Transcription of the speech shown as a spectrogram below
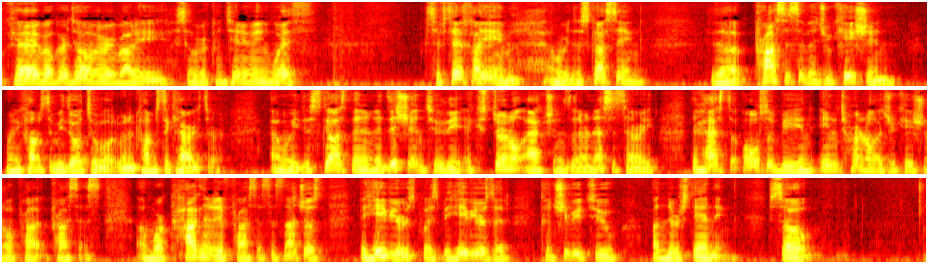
Okay, Boker Tov, everybody. So we're continuing with Siftei Chaim, and we're discussing the process of education when it comes to Midot Tovot, when it comes to character. And we discussed that in addition to the external actions that are necessary, there has to also be an internal educational pro- process, a more cognitive process that's not just behaviors, but it's behaviors that contribute to understanding. So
